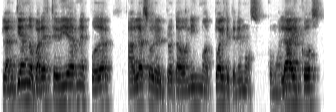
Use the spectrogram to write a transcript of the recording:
planteando para este viernes poder hablar sobre el protagonismo actual que tenemos como laicos,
